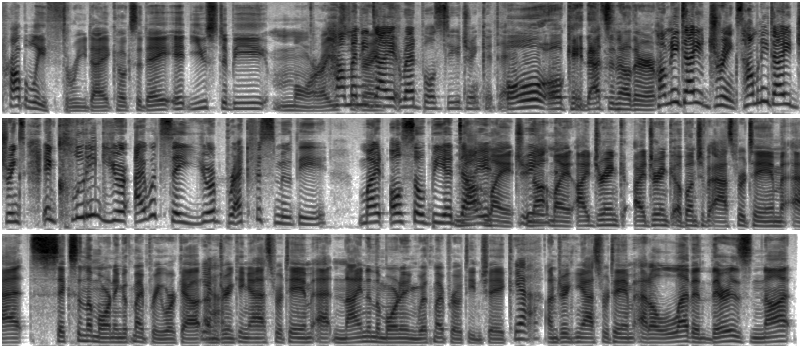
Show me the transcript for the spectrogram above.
probably three Diet Cokes a day. It used to be more. I used How many drink- diet Red Bulls do you drink a day? Oh, okay. That's another. How many diet drinks? How many diet drinks, including your? I would say your breakfast smoothie might also be a diet not diet might, drink. not might. I drink I drink a bunch of aspartame at six in the morning with my pre-workout. I'm drinking aspartame at nine in the morning with my protein shake. Yeah. I'm drinking aspartame at eleven. There is not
